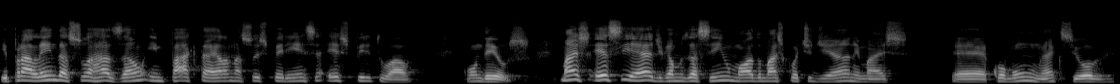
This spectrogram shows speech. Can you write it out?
e, para além da sua razão, impacta ela na sua experiência espiritual com Deus. Mas esse é, digamos assim, um modo mais cotidiano e mais é, comum né, que se ouve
